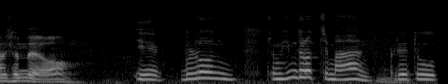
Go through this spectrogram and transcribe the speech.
많으셨네요. 예, 물론 좀 힘들었지만 그래도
